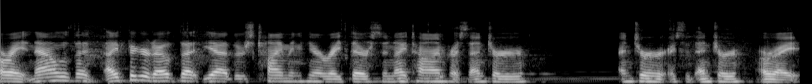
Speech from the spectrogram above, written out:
Alright, now that I figured out that, yeah, there's time in here right there. So nighttime, press enter. Enter, I said enter. Alright.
